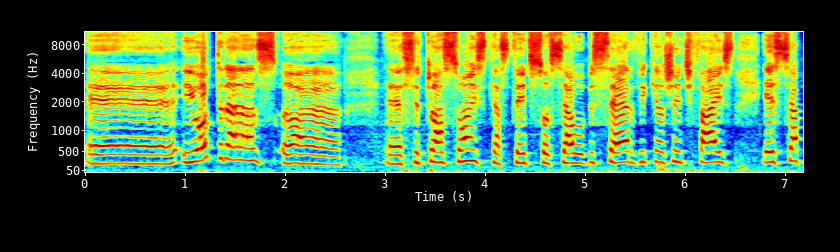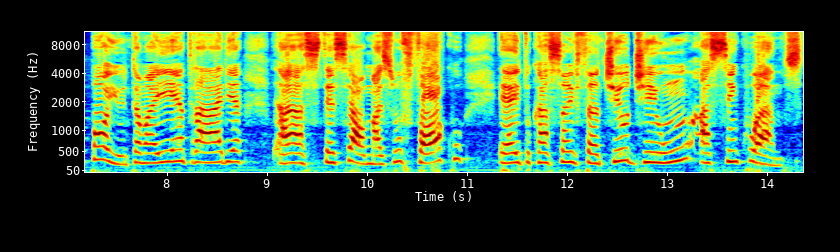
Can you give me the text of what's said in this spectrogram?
eh, e outras. ah, eh, situações que a assistente social observe que a gente faz esse apoio. Então aí entra a área assistencial, mas o foco é a educação infantil de 1 a 5 anos.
